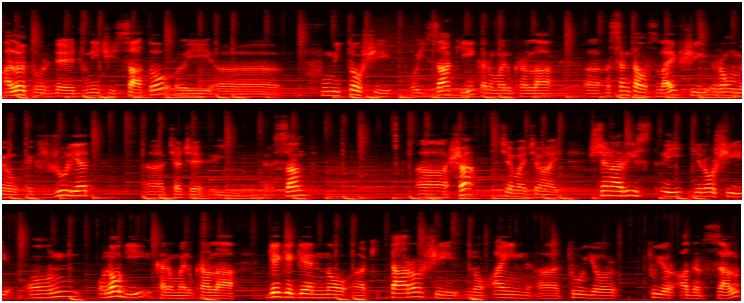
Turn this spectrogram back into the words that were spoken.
alături de Junichi Sato, îi uh, Fumitoshi Oizaki, care mai lucra la uh, A Centaur's Life și Romeo X Juliet, uh, ceea ce e interesant. Uh, așa, ce mai, ce mai, Scenarist e Hiroshi On, Onogi, care a mai lucrat la Gegegen no uh, Kitaro și no Ain uh, to, your, to Your Other Self,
